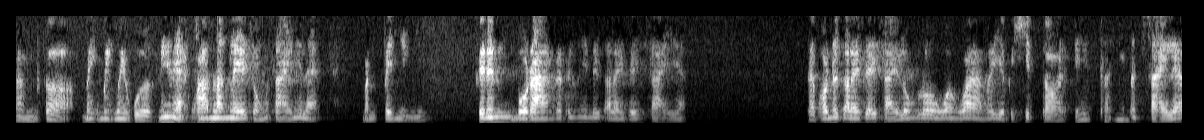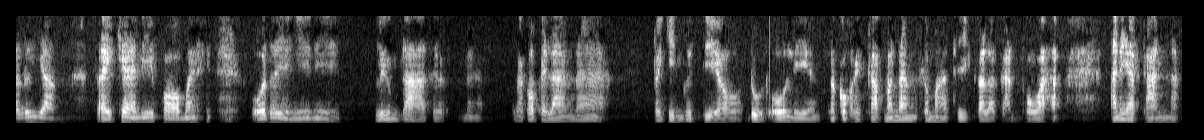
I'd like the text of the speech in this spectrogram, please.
มันก็ไม่ไม่ไม่ work นี่แหละความลังเลสงสัยนี่แหละ มันเป็นอย่างนี้ เพราะฉะนั้นโบราณก็ต้องให้นึกอะไรใสๆอะ แต่พอนึกอะไรใสๆโล่งๆว่างๆแล้วอย่าไปคิดต่อ เอ๊ะท่านี่มันใสแล้วหรือยัง ใสแค่นี้พอไหมโอ้ถ้าอย่างนี้นี่ ลืมตาเถอะนะแล้วก็ไปล้างหน้า ไปกินก๋วยเตี๋ยว ดูดโอเลี้ยง แล้วก็ค่อยกลับมานั่งสมาธิก็แล้วกัน เพราะว่า อันนี้อาการหนัก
